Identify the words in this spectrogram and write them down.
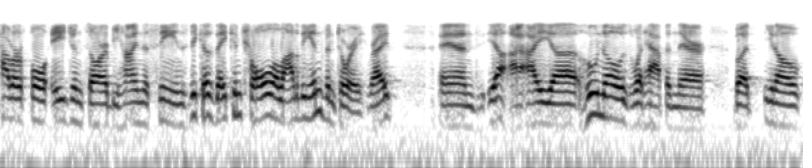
powerful agents are behind the scenes because they control a lot of the inventory, right? And yeah, I, I uh, who knows what happened there, but you know,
